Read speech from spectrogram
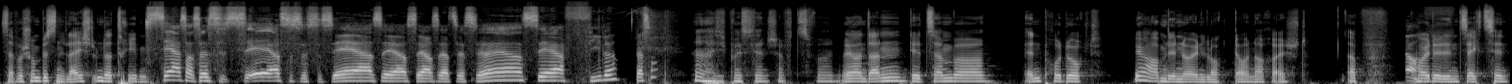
Ist aber schon ein bisschen leicht untertrieben. Sehr, sehr, sehr, sehr, sehr, sehr, sehr, sehr, sehr, sehr, sehr, viele. Besser? Ah, die Präsidentschaftswahlen. Ja, und dann Dezember, Endprodukt. Wir haben den neuen Lockdown erreicht. Ab Ja. heute, den 16.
